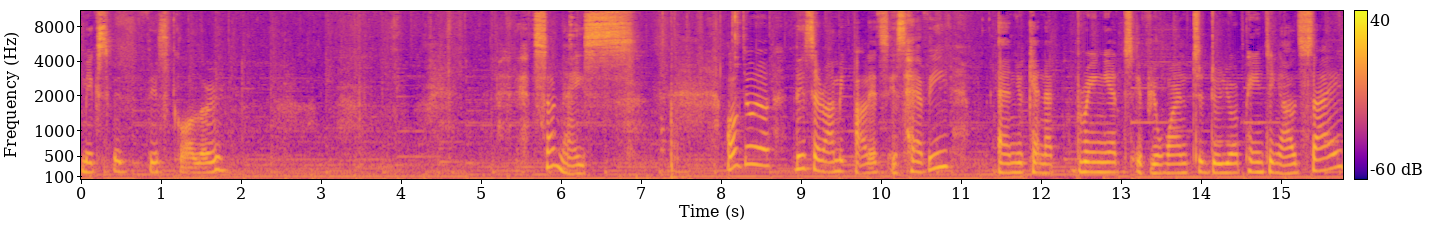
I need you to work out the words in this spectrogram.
mix with this color. It's so nice. Although this ceramic palette is heavy and you cannot bring it if you want to do your painting outside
